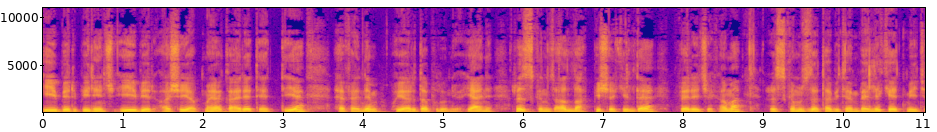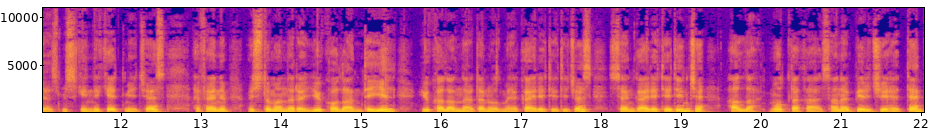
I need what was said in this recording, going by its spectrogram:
iyi bir bilinç, iyi bir aşı yapmaya gayret et diye efendim uyarıda bulunuyor. Yani rızkınızı Allah bir şekilde verecek ama rızkımızı da tabii tembellik etmeyeceğiz, miskinlik etmeyeceğiz. Efendim Müslümanlara yük olan değil, yük alanlardan olmaya gayret edeceğiz. Sen gayret edince Allah mutlaka sana bir cihetten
